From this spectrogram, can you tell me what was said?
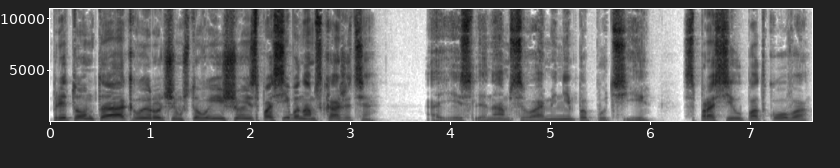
Притом так выручим, что вы еще и спасибо нам скажете». «А если нам с вами не по пути?» — спросил Подкова.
